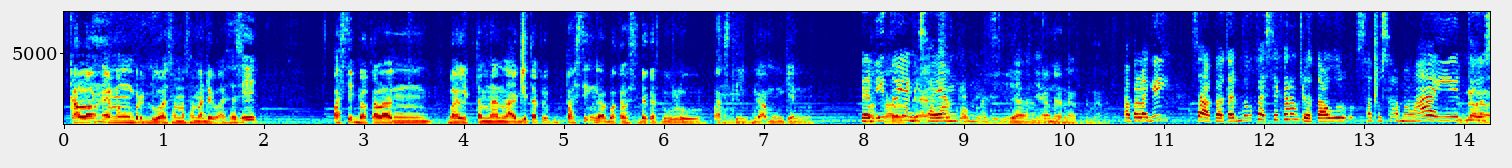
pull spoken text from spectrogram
kalau emang berdua sama-sama dewasa sih pasti bakalan balik temenan lagi tapi pasti nggak bakal sedekat dulu pasti nggak mungkin Dan itu yang disayangkan lagi. Ya, ya benar. benar-benar. Apalagi sahabatan tuh pasti kan udah tahu satu sama lain Benar. terus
